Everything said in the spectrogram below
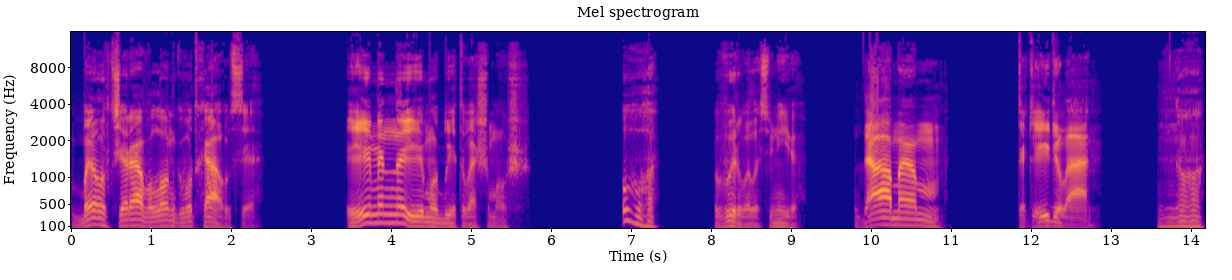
был вчера в Лонгвуд-хаусе. Именно им убит ваш муж. «О!» — вырвалось у нее. «Да, мэм, такие дела». «Но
